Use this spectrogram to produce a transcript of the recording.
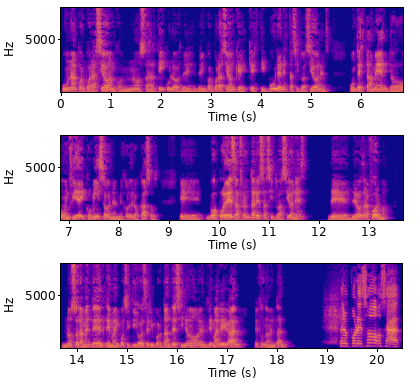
una corporación con unos artículos de, incorporación que, estipulen estas situaciones, un testamento o un fideicomiso en el mejor de los casos, eh, vos podés afrontar esas situaciones de, de otra forma. No solamente el tema impositivo es el importante, sino el tema legal es fundamental. Pero por eso, o sea,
